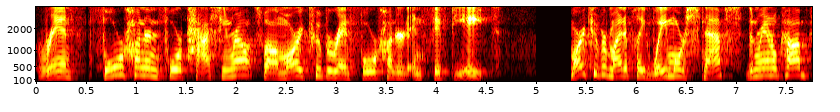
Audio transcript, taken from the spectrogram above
ran 404 passing routes while Amari Cooper ran 458. Amari Cooper might have played way more snaps than Randall Cobb,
